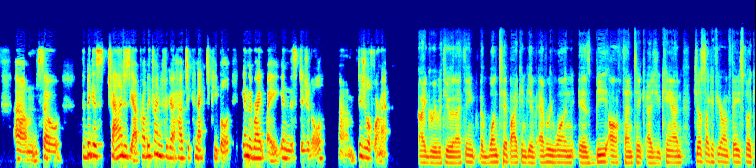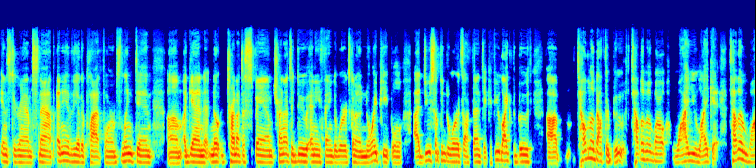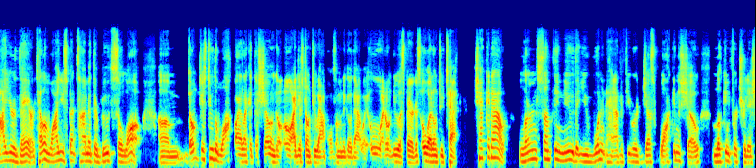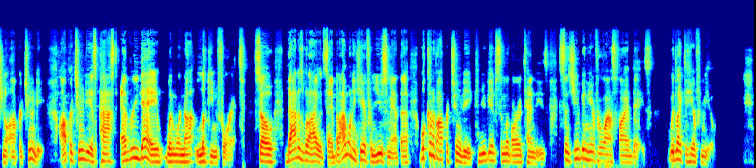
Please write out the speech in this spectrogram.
So the biggest challenge is yeah probably trying to figure out how to connect people in the right way in this digital um, digital format I agree with you. And I think the one tip I can give everyone is be authentic as you can. Just like if you're on Facebook, Instagram, Snap, any of the other platforms, LinkedIn, um, again, no, try not to spam, try not to do anything to where it's going to annoy people. Uh, do something to where it's authentic. If you like the booth, uh, tell them about their booth. Tell them about why you like it. Tell them why you're there. Tell them why you spent time at their booth so long. Um, don't just do the walk by like at the show and go, oh, I just don't do apples. I'm going to go that way. Oh, I don't do asparagus. Oh, I don't do tech. Check it out. Learn something new that you wouldn't have if you were just walking the show looking for traditional opportunity. Opportunity is passed every day when we're not looking for it. So that is what I would say. But I want to hear from you, Samantha. What kind of opportunity can you give some of our attendees since you've been here for the last five days? We'd like to hear from you.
